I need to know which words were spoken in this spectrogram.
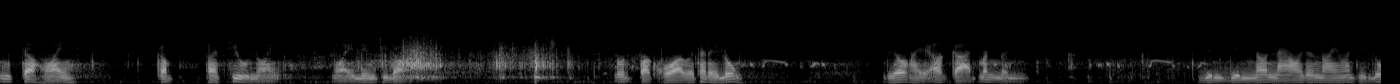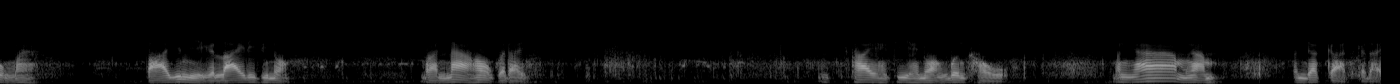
มีแตาหอยกับปลาซิ่วหน่อย หน่อยหนึ่งพี่น้องรถปลาคอไว้ถ้าได้ลง เดี๋ยวให้อากาศมันเหมือน เย็นเย็นหนาวหนาวจังหน่อยมันสิลงมาปลาอยู่นี่ก็หลายดิพี่น้องบ้านหน้าห้องก็ได้ทายให้พี่ให้น้องเบิ่งเขา มันงามงามบรรยากาศก็ได้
